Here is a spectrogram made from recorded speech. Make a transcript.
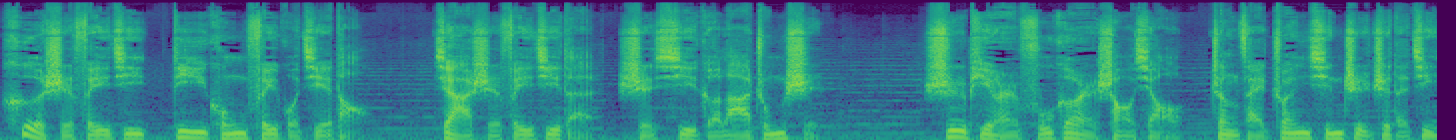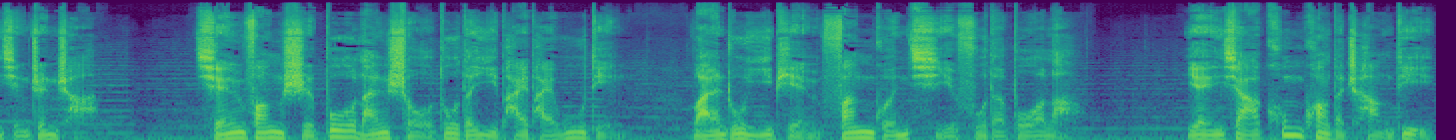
赫式飞机低空飞过街道，驾驶飞机的是西格拉中士。施皮尔福格尔少校正在专心致志地进行侦察。前方是波兰首都的一排排屋顶，宛如一片翻滚起伏的波浪。眼下空旷的场地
